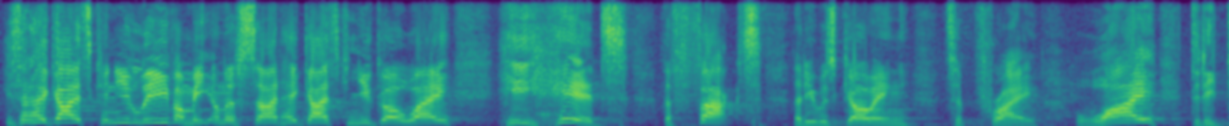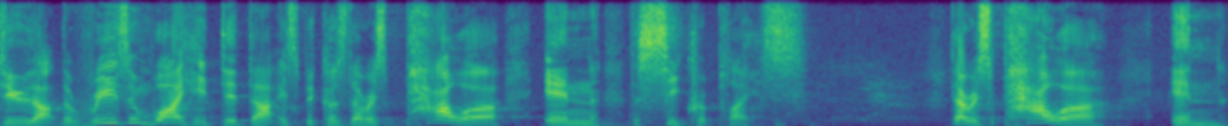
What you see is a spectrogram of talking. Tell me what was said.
He said, Hey guys, can you leave? I'll meet you on the side. Hey guys, can you go away? He hid the fact that he was going to pray. Why did he do that? The reason why he did that is because there is power in the secret place. There is power in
